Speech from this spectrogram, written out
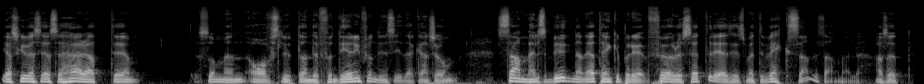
Jag skulle vilja säga så här att eh, som en avslutande fundering från din sida kanske om samhällsbyggnaden. Jag tänker på det, förutsätter det som ett växande samhälle? Alltså ett,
